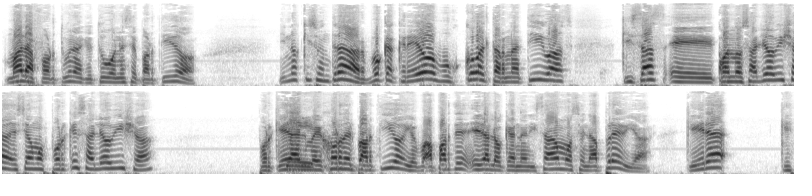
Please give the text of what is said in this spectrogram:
mala fortuna que tuvo en ese partido. Y no quiso entrar. Boca creó, buscó alternativas. Quizás eh, cuando salió Villa decíamos, ¿por qué salió Villa? Porque era el mejor del partido y aparte era lo que analizábamos en la previa. Que era que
